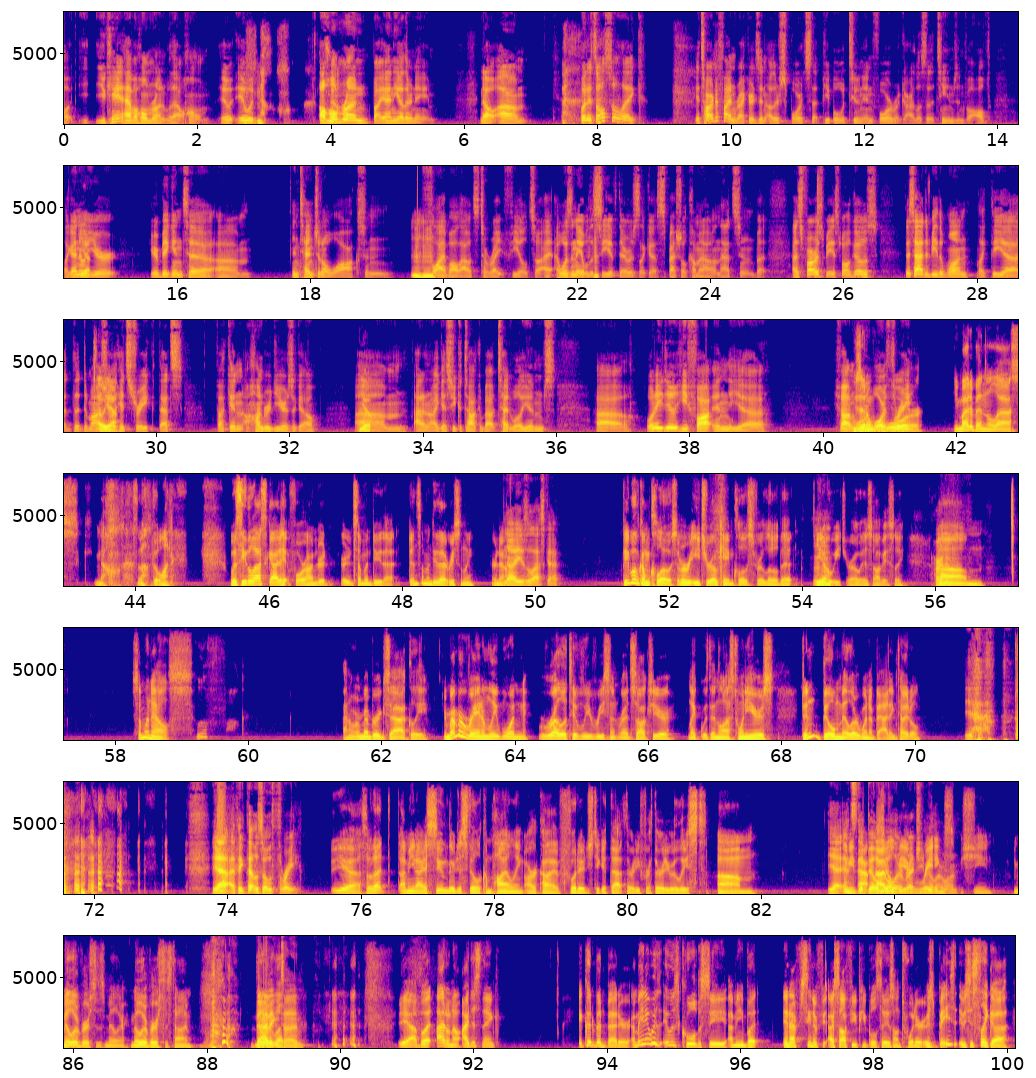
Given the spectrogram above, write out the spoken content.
you can't have a home run without home. It it would a home run by any other name. No, um, but it's also like it's hard to find records in other sports that people would tune in for, regardless of the teams involved. Like I know Yep. you're you're big into um, intentional walks and Mhm. fly ball outs to right field, so I, I wasn't able to see if there was like a special coming out on that soon. But as far as baseball goes, this had to be the one. Like the uh, the DiMaggio Oh, yeah. hit streak, that's fucking hundred years ago. Yep. Um, I don't know. I guess you could talk about Ted Williams. Uh, what did he do? He fought in the. Uh, he fought in He's World in a War Three. He might have been the last. No, that's not the one. Was he the last guy to hit 400, or did someone do that? Didn't someone do that recently, or no? No, he was the last guy. People have come close. I remember Ichiro came close for a little bit. You know who Ichiro is, obviously. Of. Um, someone else. Who the fuck? I don't remember exactly. Remember randomly one relatively recent Red Sox year, like within the last 20 years? Didn't Bill Mueller win a batting title? yeah. yeah, I think that was 03. Yeah, so that I mean, I assume they're just still compiling archive footage to get that 30 for 30 released. Um, Yeah, it's I mean, the that, Bill that'll Mueller be a Reggie ratings Miller one. machine. Miller versus Miller. Miller versus time. Batting time. Yeah, but I don't know. I just think it could have been better. I mean, it was it was cool to see. I mean, but and I've seen a few, I saw a few people say this on Twitter. It was bas- It was just like a.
